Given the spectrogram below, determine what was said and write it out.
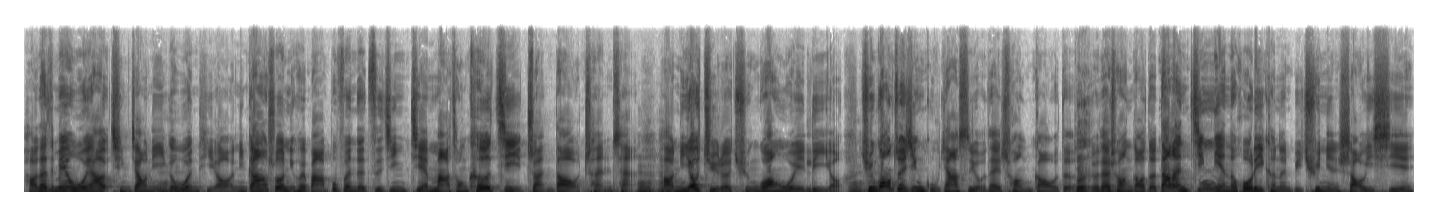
好，那这边我要请教你一个问题哦。你刚刚说你会把部分的资金减码，从科技转到传产。嗯好，你又举了群光为例哦。嗯群光最近股价是有在创高的，有在创高的。当然，今年的获利可能比去年少一些，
